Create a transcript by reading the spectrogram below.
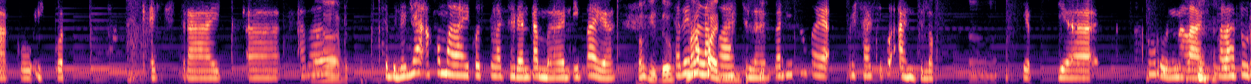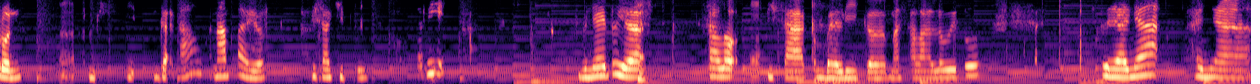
aku ikut ekstra uh, apa? Nah, sebenarnya aku malah ikut pelajaran tambahan IPA ya. Oh gitu? Tapi Kenapa malah kelas delapan itu kayak prestasiku anjlok. Uh. ya, ya turun malah malah turun. Nggak tahu kenapa ya bisa gitu. Tapi sebenarnya itu ya kalau bisa kembali ke masa lalu itu sebenarnya hanya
